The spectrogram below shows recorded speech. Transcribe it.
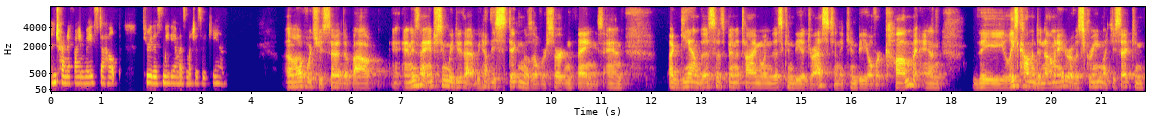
and trying to find ways to help through this medium as much as we can. I love what you said about and isn't it interesting? We do that. We have these stigmas over certain things. And again this has been a time when this can be addressed and it can be overcome. And the least common denominator of a screen, like you said, can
